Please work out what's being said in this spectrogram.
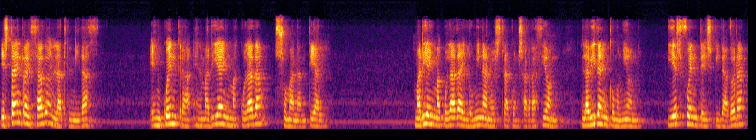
Está enraizado en la Trinidad. Encuentra en María Inmaculada su manantial. María Inmaculada ilumina nuestra consagración, la vida en comunión, y es fuente inspiradora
